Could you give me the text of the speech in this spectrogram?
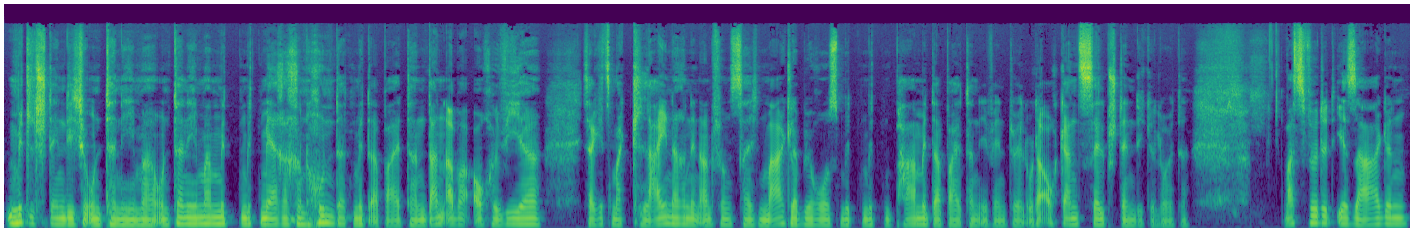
mittelständische Unternehmer, Unternehmer mit, mit mehreren hundert Mitarbeitern, dann aber auch wir, ich sage jetzt mal kleineren, in Anführungszeichen, Maklerbüros mit, mit ein paar Mitarbeitern eventuell oder auch ganz selbstständige Leute. Was würdet ihr sagen,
